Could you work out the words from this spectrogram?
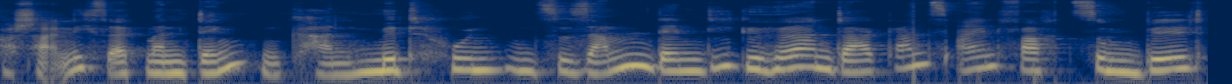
wahrscheinlich seit man denken kann, mit Hunden zusammen, denn die gehören da ganz einfach zum Bild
